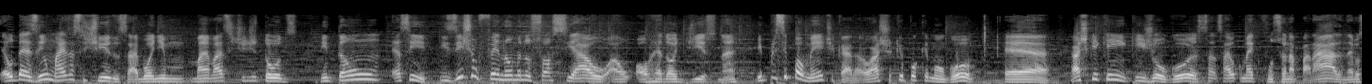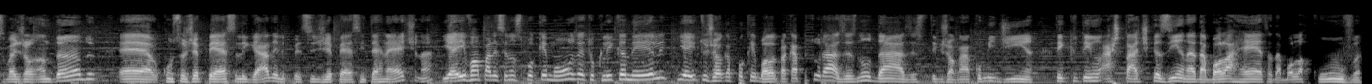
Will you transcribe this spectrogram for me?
é o desenho mais assistido, sabe? O anime mais, mais assistido de todos. Então, assim, existe um fenômeno social ao, ao redor disso, né? E principalmente, cara, eu acho que o Pokémon GO é. Acho que quem, quem jogou sa- sabe como é que funciona a parada, né? Você vai andando é, com seu GPS ligado, ele precisa de GPS internet, né? E aí vão aparecendo os Pokémons, aí tu clica nele e aí tu joga Pokébola pra capturar. Às vezes não dá, às vezes tu tem que jogar uma comidinha, tem que ter as táticas, né? Da bola reta, da bola curva.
